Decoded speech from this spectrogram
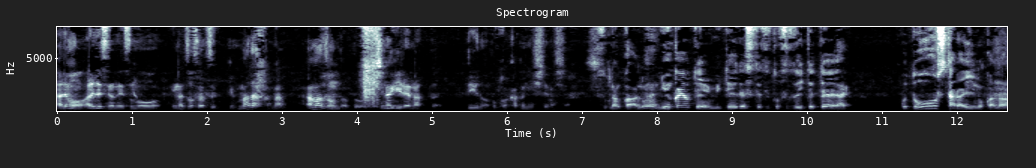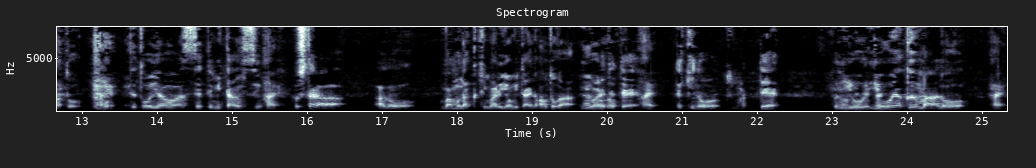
あ、でも、あれですよね、その、今、増刷、まだかな？アマゾンだと品切れになったっていうのは僕は確認してました。なんかあの、はい入荷予定未定ですってずっと続いてて、はい。これどうしたらいいのかなと思って問い合わせてみたんですよ。はいそしたら、あの、間もなく決まるよみたいなことが言われてて、はい。で、昨日決まって、それでよようやく、まああの、はい。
